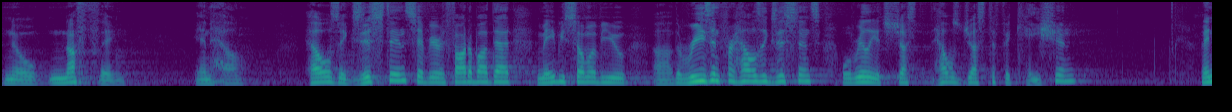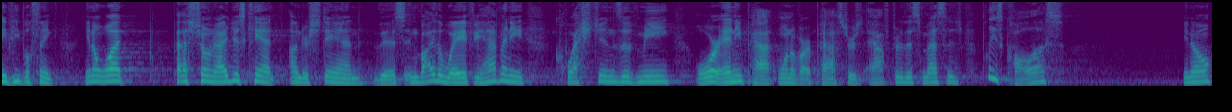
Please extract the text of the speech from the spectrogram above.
no nothing in hell. Hell's existence, have you ever thought about that? Maybe some of you, uh, the reason for hell's existence, well, really, it's just hell's justification. Many people think, you know what, Pastor Tony, I just can't understand this. And by the way, if you have any questions of me or any pa- one of our pastors after this message, please call us. You know,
